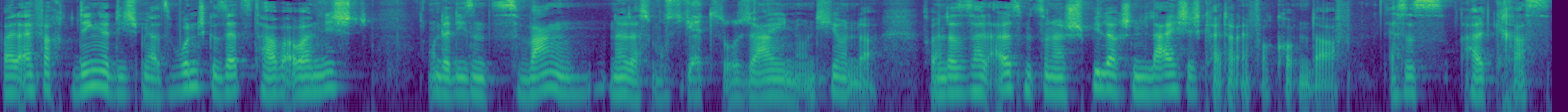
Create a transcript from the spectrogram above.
weil einfach Dinge, die ich mir als Wunsch gesetzt habe, aber nicht unter diesen Zwang, ne, das muss jetzt so sein und hier und da, sondern dass es halt alles mit so einer spielerischen Leichtigkeit halt einfach kommen darf. Es ist halt krass.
